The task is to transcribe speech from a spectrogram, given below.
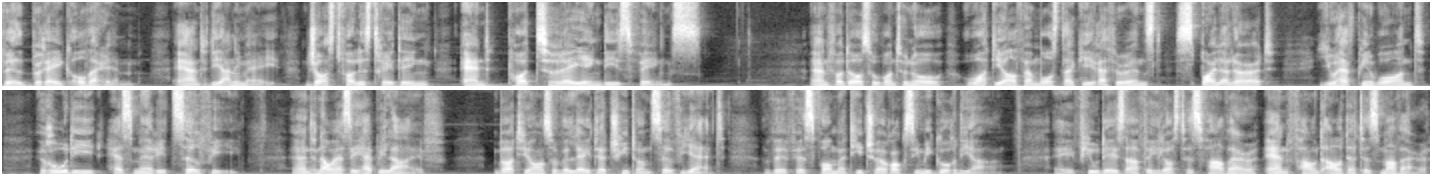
will break over him, and the anime, just for illustrating and portraying these things. And for those who want to know what the author most likely referenced, spoiler alert, you have been warned, Rudy has married Sylphy and now has a happy life. But he also will later cheat on Sylphiette with his former teacher Roxy Migurdia, a few days after he lost his father and found out that his mother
